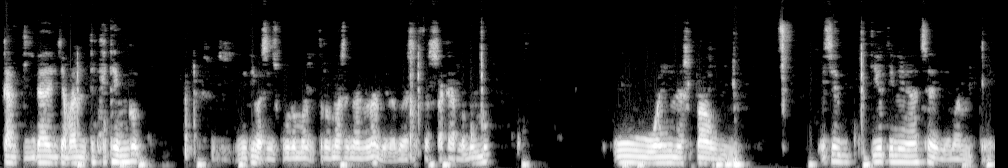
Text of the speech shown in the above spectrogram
cantidad de diamante que tengo, y encima si descubro monstruos más en Anulandia, lo voy a hacer sacar lo mismo. Uh, hay un spawn. Ese tío tiene hacha de diamante.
